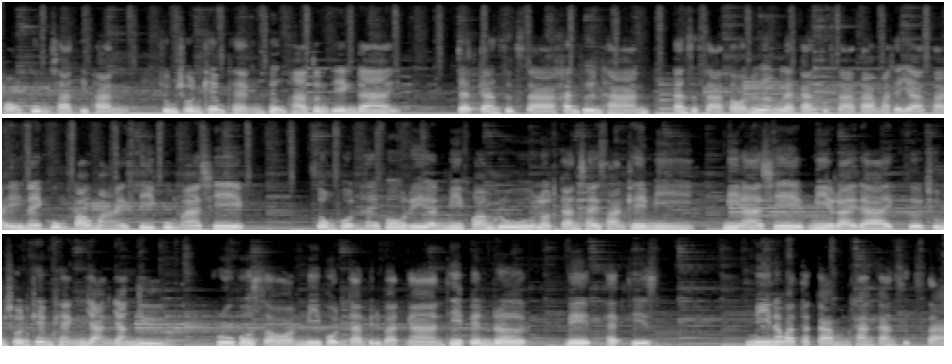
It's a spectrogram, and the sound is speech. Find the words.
ของกลุ่มชาติพันธุ์ ชุมชนเข้มแข็งพึ่งพาตนเองได้ จัดการศึกษาขั้นพื้นฐาน การศึกษาต่อเนื่อง และการศึกษาตามอัธยาศัยในกลุ่มเป้าหมาย 4 กลุ่มอาชีพ ส่งผลให้ผู้เรียนมีความรู้ลดการใช้สารเคมี มีอาชีพ มีรายได้เกิดชุมชนเข้มแข็งอย่างยั่งยืน ครูผู้สอนมีผลการปฏิบัติงานที่เป็นเลิศ Best Practice มีนวัตกรรมทางการศึกษา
